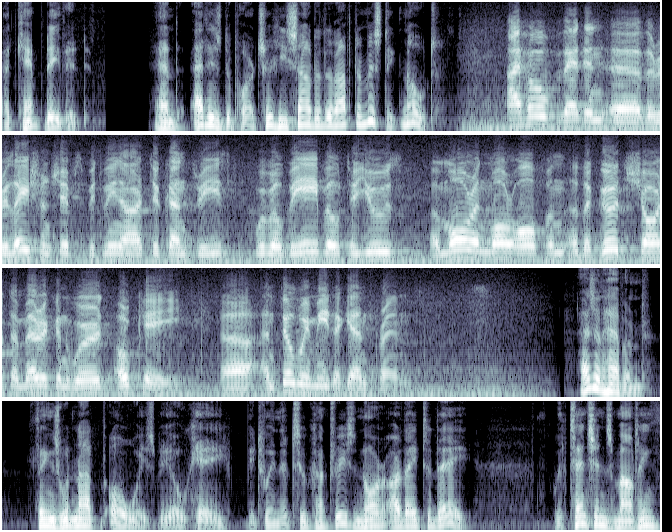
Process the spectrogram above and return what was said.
at Camp David. And at his departure, he sounded an optimistic note. I hope that in uh, the relationships between our two countries, we will be able to use uh, more and more often uh, the good short American word, okay, uh, until we meet again, friends. As it happened, things would not always be okay between the two countries, nor are they today. With tensions mounting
